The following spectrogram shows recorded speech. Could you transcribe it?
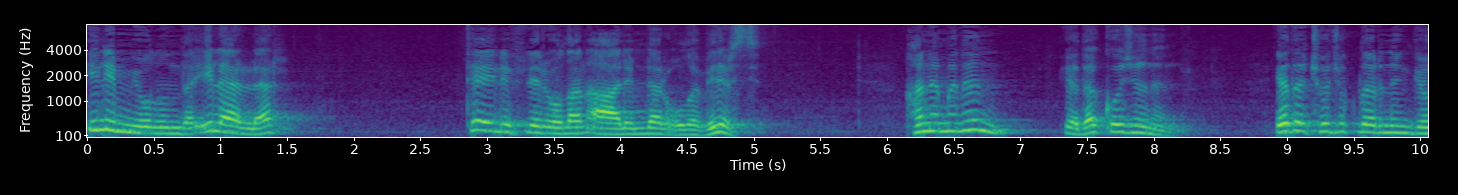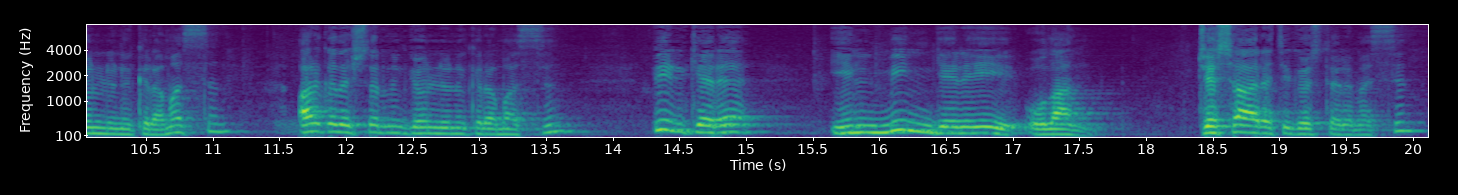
ilim yolunda ilerler, telifleri olan alimler olabilirsin. Hanımının ya da kocanın ya da çocuklarının gönlünü kıramazsın, arkadaşlarının gönlünü kıramazsın. Bir kere ilmin gereği olan cesareti gösteremezsin.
